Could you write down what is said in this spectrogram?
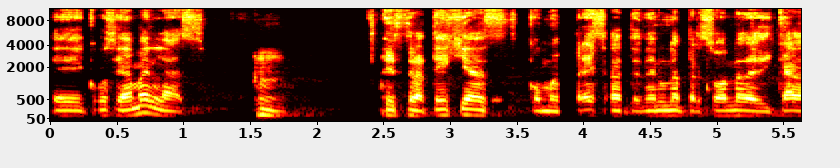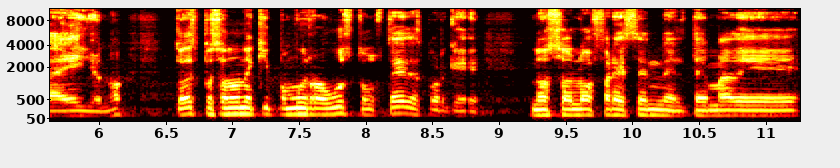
eh, ¿cómo se llama? En las, estrategias como empresa, tener una persona dedicada a ello, ¿no? Entonces, pues son un equipo muy robusto ustedes porque no solo ofrecen el tema de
